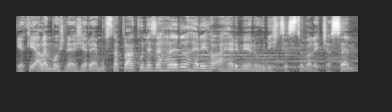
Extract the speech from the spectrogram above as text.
Jak je ale možné, že Remus na plánku nezahlédl Harryho a Hermionu, když cestovali časem?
